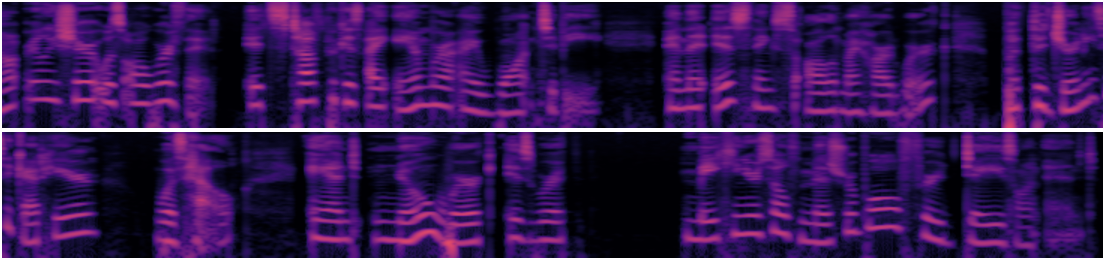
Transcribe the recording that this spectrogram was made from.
not really sure it was all worth it. It's tough because I am where I want to be, and that is thanks to all of my hard work, but the journey to get here was hell. And no work is worth making yourself miserable for days on end.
